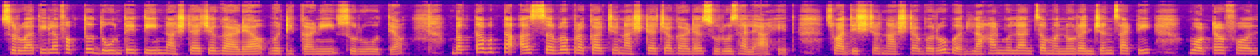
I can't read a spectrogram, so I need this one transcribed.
सुरुवातीला फक्त दोन ते तीन नाश्त्याच्या गाड्या व ठिकाणी सुरू होत्या. बघता बघता आज सर्व प्रकारच्या नाश्त्याच्या गाड्या सुरू झाल्या आहेत. स्वादिष्ट नाश्त्याबरोबर लहान मुलांचा मनोरंजनसाठी वॉटरफॉल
